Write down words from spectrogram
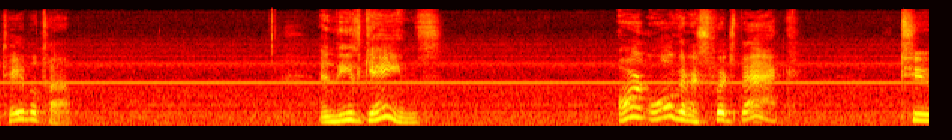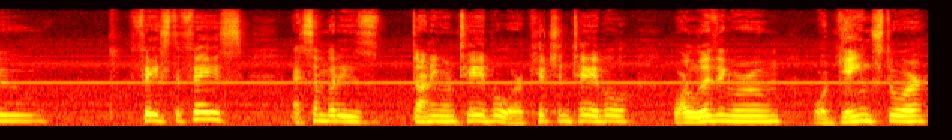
tabletop. And these games aren't all going to switch back to face to face at somebody's dining room table or kitchen table or living room or game store.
